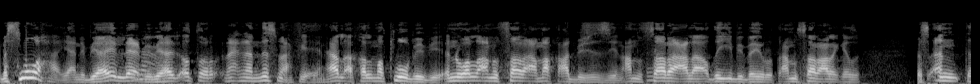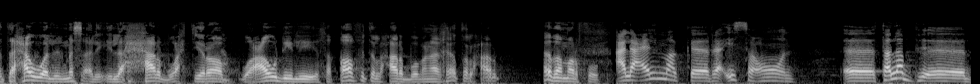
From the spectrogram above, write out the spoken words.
مسموحه يعني بهاي اللعبة نعم. بهاي الأطر نحن بنسمح فيها يعني على الاقل مطلوبة بي إنه والله عم نتصارع على مقعد بجزين عم نتصارع. على قضية ببيروت عم نتصارع على كذا بس أن تتحول المسألة إلى حرب واحتراب نعم. وعودة لثقافة الحرب ومناخات الحرب هذا مرفوض على علمك رئيس عون طلب آه،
